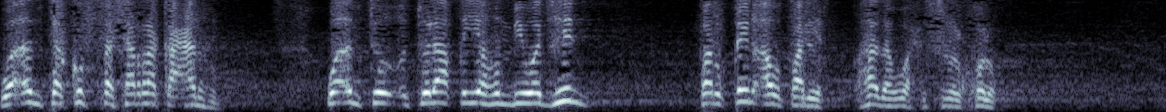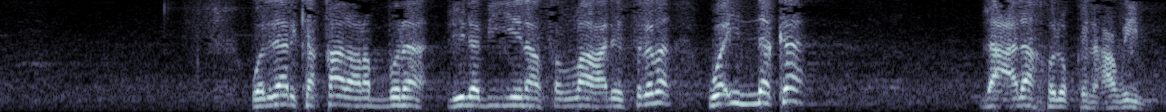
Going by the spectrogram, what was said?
وأن تكف شرك عنهم. وأن تلاقيهم بوجه طلق أو طليق. هذا هو حسن الخلق. ولذلك قال ربنا لنبينا صلى الله عليه وسلم وإنك لعلى خلق عظيم.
